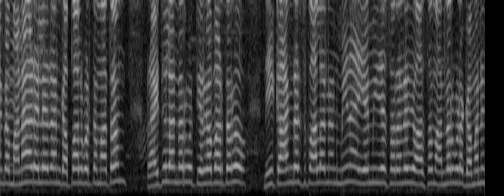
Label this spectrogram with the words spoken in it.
ఇంత మనాడే లేదని గప్పాలు కొడితే మాత్రం రైతులందరూ తిరగబడతారు. నీ కాంగ్రెస్ పాలన మీద ఏమి చేస్తారు అనేది వాస్తవం అందరూ కూడా గమనించారు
